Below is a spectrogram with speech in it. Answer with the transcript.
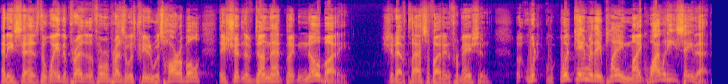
and he says the way the, pres- the former president was treated was horrible. They shouldn't have done that, but nobody should have classified information. What, what game are they playing, Mike? Why would he say that?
